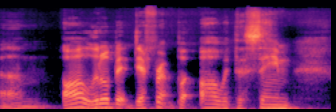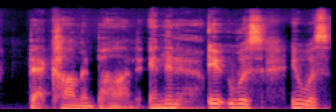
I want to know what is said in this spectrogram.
um, all a little bit different, but all with the same that common bond. And then Yeah. it was it was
